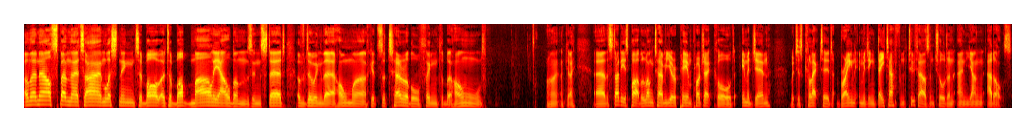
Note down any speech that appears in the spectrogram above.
and they now spend their time listening to Bob uh, to Bob Marley albums instead of doing their homework. It's a terrible thing to behold. Right, okay. Uh, the study is part of a long term European project called Imagen, which has collected brain imaging data from 2,000 children and young adults.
